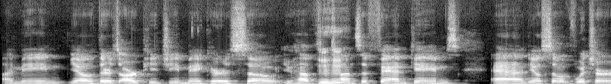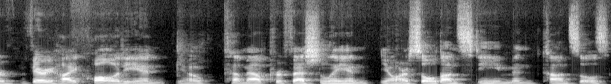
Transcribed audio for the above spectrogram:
i mean you know there's rpg makers so you have Mhm. tons of fan games and you know some of which are very high quality and you know come out professionally and you know are sold on steam and consoles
